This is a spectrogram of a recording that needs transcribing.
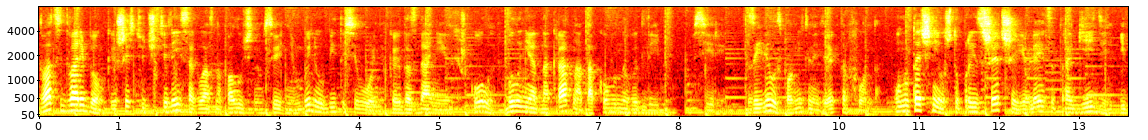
22 ребенка и 6 учителей, согласно полученным сведениям, были убиты сегодня, когда здание их школы было неоднократно атаковано в Идлибе, в Сирии заявил исполнительный директор фонда. Он уточнил, что происшедшее является трагедией и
